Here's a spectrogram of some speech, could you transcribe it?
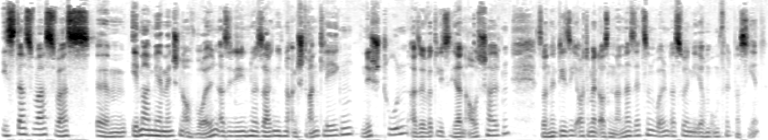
ist das was, was ähm, immer mehr Menschen auch wollen? Also die nicht nur sagen, nicht nur an Strand legen, nichts tun, also wirklich sich dann ausschalten, sondern die sich auch damit auseinandersetzen wollen, was so in ihrem Umfeld passiert?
